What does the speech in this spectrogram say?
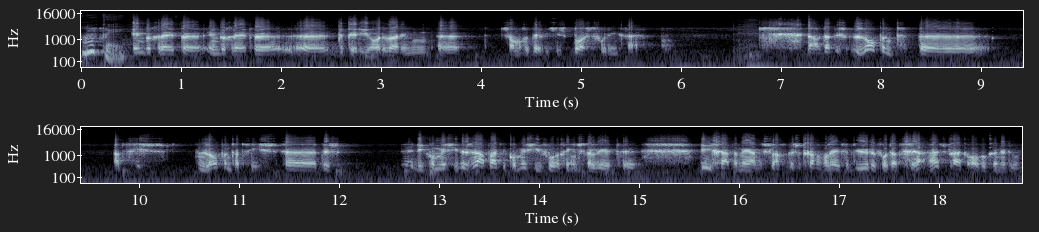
oké. Inbegrepen, inbegrepen eh, de periode waarin eh, sommige baby's borstvoeding krijgen. Nou, dat is lopend eh, advies. Een lopend advies. Eh, dus die commissie, er is een aparte commissie voor geïnstalleerd. eh, die gaat ermee aan de slag. Dus het kan nog wel even duren voordat we daar uitspraken over kunnen doen.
